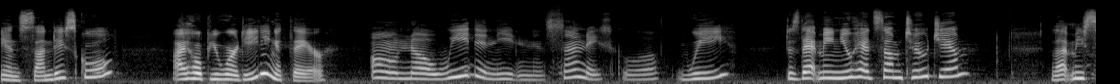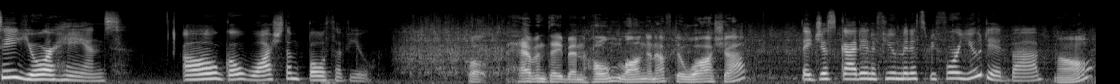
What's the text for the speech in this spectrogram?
In Sunday school? I hope you weren't eating it there. Oh, no, we didn't eat it in Sunday school. We? Does that mean you had some too, Jim? Let me see your hands. Oh, go wash them, both of you. Well, haven't they been home long enough to wash up? They just got in a few minutes before you did, Bob. Oh?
